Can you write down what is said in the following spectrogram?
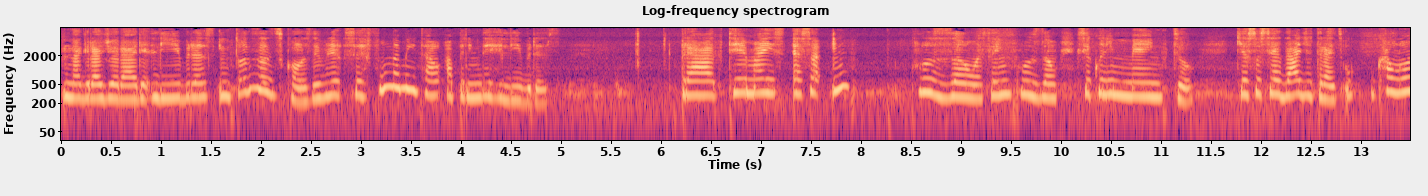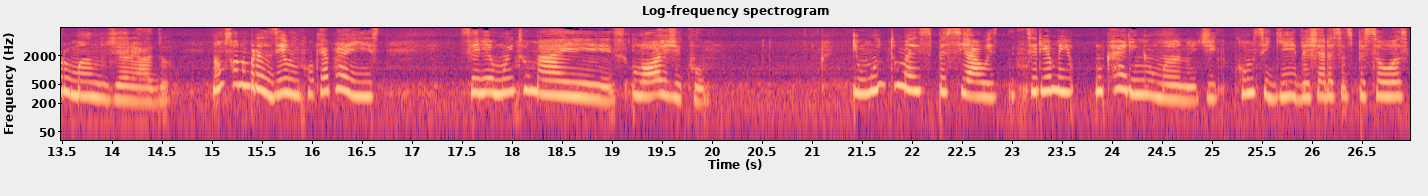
na grade horária Libras em todas as escolas. Deveria ser fundamental aprender Libras para ter mais essa inclusão, essa inclusão, esse acolhimento que a sociedade traz, o, o calor humano gerado, não só no Brasil, em qualquer país, seria muito mais lógico e muito mais especial. Seria meio um carinho humano de conseguir deixar essas pessoas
